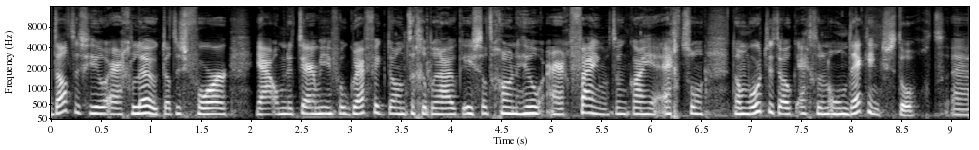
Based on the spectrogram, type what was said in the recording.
dat is heel erg leuk. Dat is voor, ja, om de term infographic dan te gebruiken, is dat gewoon heel erg fijn. Want dan kan je echt zo, dan wordt het ook echt een ontdekkingstocht, uh,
